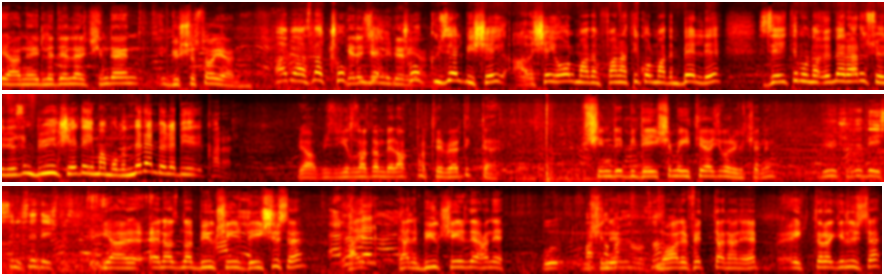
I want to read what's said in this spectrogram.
yani liderler içinde en güçlüsü o yani. Abi aslında çok Geleceğin güzel, çok yani. güzel bir şey. Şey olmadın, fanatik olmadın belli. Zeytinburnu'na Ömer Arı söylüyorsun. Büyükşehir'de İmamoğlu. Neden böyle bir karar? Ya biz yıllardan beri AK Parti'ye verdik de şimdi bir değişime ihtiyacı var ülkenin. Büyükşehir'de değişsin, içinde değişmesin. Yani en azından büyük şehir değişirse hayır, yani büyük şehirde hani bu Başka şimdi muhalefetten hani hep iktidara gelirse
